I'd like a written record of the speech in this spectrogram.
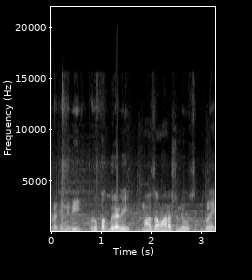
प्रतिनिधी रूपक बिरारी माझा महाराष्ट्र न्यूज धुळे.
